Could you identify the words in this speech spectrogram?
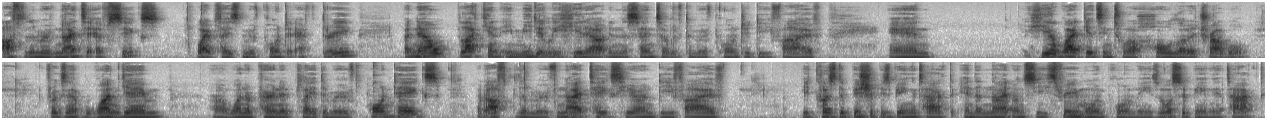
after the move knight to f6, White plays the move pawn to f3, but now black can immediately hit out in the center with the move pawn to d5. And here white gets into a whole lot of trouble. For example, one game, uh, one opponent played the move pawn takes, but after the move knight takes here on d5, because the bishop is being attacked and the knight on c3 more importantly is also being attacked,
